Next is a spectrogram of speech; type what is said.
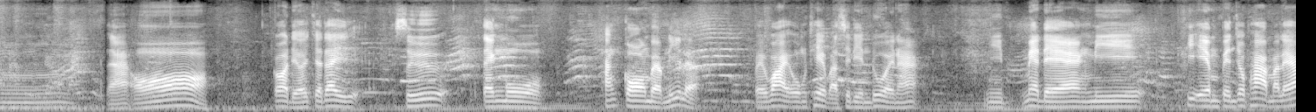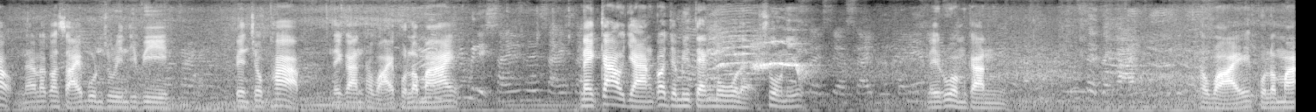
อืมนะอ๋อก็เดี๋ยวจะได้ซื้อแตงโมทั้งกองแบบนี้แหละ ไปไหว้องค์เทพอัสดินด้วยนะมีแม่แดงมีพี่เอ็มเป็นเจ้าภาพมาแล้วนะแล้วก็สายบุญสุรินทร์ทีวีเป็นเจ้าภาพ ในการถวายผลไม้ ใน 9 อย่างก็จะมีแตงโมแหละช่วงนี้ ในร่วมกันถวายผลไม้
